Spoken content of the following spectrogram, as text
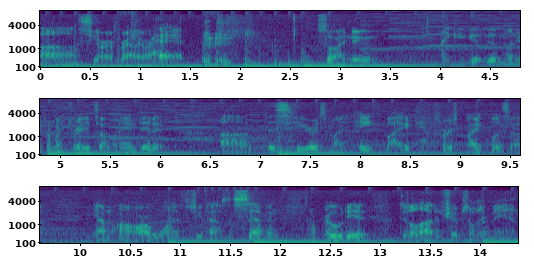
uh, CRF Rally, I had. so I knew I could get good money for my trade, so I went in and did it. Uh, this here is my eighth bike. First bike was a Yamaha R1 of 2007. Rode it, did a lot of trips on it, man.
